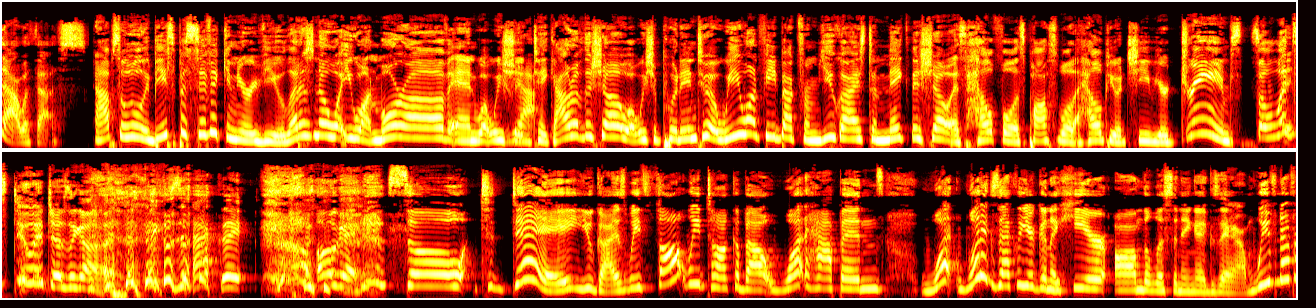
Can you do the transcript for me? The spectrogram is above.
that that with us. Absolutely. Be specific in your review. Let us know what you want more of and what we should Yeah. take out of the show, what we should put into it. We want feedback from you guys to make the show as helpful as possible to help you achieve your dreams. So let's do it, Jessica. exactly. Okay. So today, you guys, we thought we'd talk about what happens, what, what exactly you're going to hear on the listening exam. We've never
